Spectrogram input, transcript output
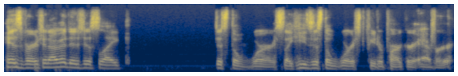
his version of it is just like just the worst like he's just the worst peter parker ever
